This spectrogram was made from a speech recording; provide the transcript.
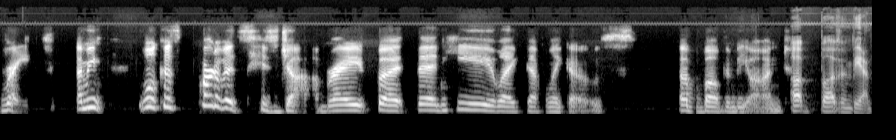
Right. I mean, well, because part of it's his job, right? But then he like definitely goes above and beyond. above and beyond.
